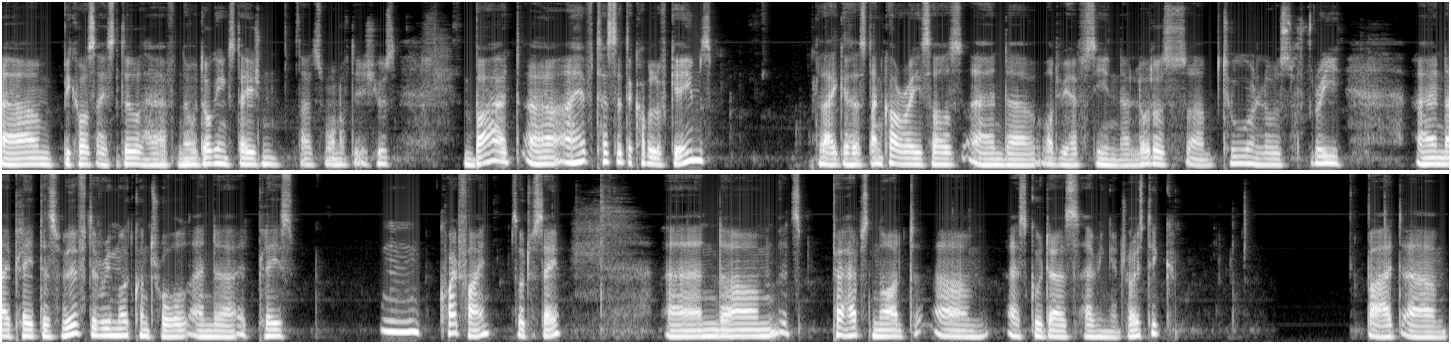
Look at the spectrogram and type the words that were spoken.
um, because I still have no docking station. That's one of the issues. But uh, I have tested a couple of games like uh, Stunt Car Racers and uh, what we have seen uh, Lotus um, 2 and Lotus 3. And I played this with the remote control and uh, it plays mm, quite fine, so to say. And um, it's perhaps not um, as good as having a joystick. But um,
